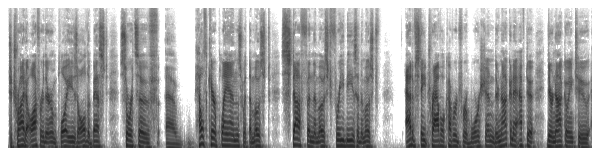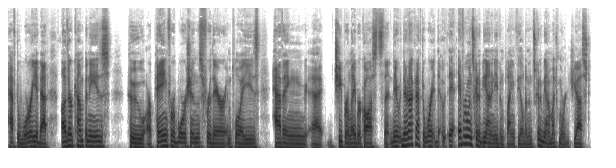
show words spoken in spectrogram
to try to offer their employees all the best sorts of uh, healthcare plans with the most stuff and the most freebies and the most out of state travel covered for abortion. They're not going to have to, they're not going to have to worry about other companies who are paying for abortions for their employees, having uh, cheaper labor costs. Than, they're, they're not going to have to worry. Everyone's going to be on an even playing field, and it's going to be on a much more just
